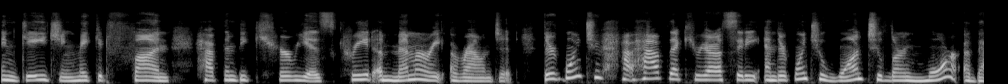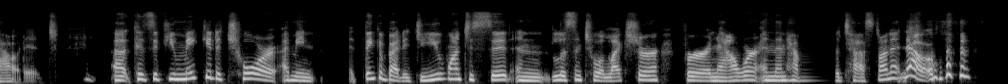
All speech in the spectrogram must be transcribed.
engaging, make it fun, have them be curious, create a memory around it, they're going to ha- have that curiosity and they're going to want to learn more about it. Because uh, if you make it a chore, I mean, think about it. Do you want to sit and listen to a lecture for an hour and then have a test on it? No.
